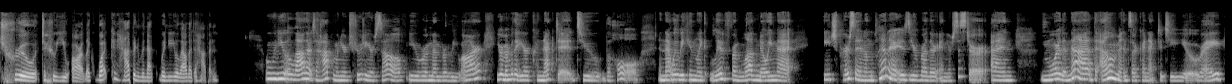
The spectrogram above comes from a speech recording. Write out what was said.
true to who you are like what can happen when that when you allow that to happen well, when you allow that to happen, when you're true to yourself, you remember who you are. You remember that you're connected to the whole. And that way we can like live from love, knowing that each person on the planet is your brother and your sister. And more than that, the elements are connected to you, right?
